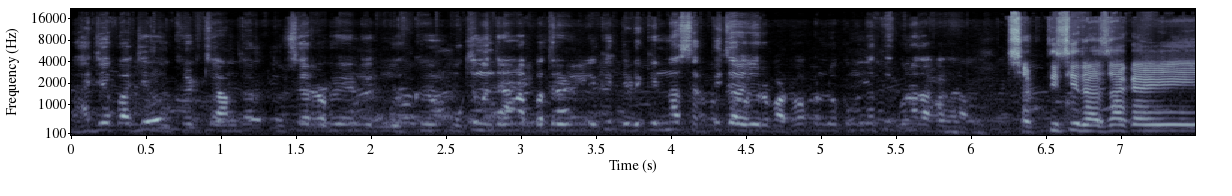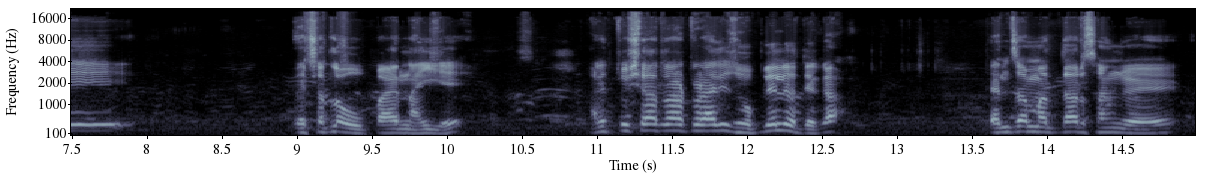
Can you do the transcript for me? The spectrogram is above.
भाजपाचे मुखेडचे आमदार तुषार राठोड यांनी मुख्य- मुख्यमंत्र्यांना पत्र लिहिले की तिडकींना सक्तीच्या रजेवर पाठवा पण लोक म्हणतात की गुन्हा दाखल झाला. सक्तीची रजा काही याच्यातला उपाय नाही आहे आणि तुषार राठोड आधी झोपलेले होते का? त्यांचा मतदारसंघ आहे.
